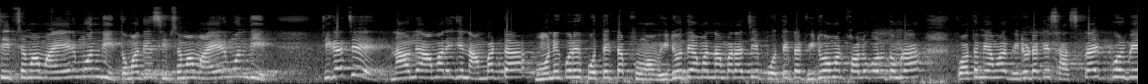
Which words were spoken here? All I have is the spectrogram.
শিবশ্যামা মায়ের মন্দির। তোমাদের শিবশ্যামা মায়ের মন্দির। ঠিক আছে? নাহলে আমার এই যে নাম্বারটা, মনে করে প্রত্যেকটা ভিডিওতে আমার নাম্বার আছে, প্রত্যেকটা ভিডিও আমার ফলো করো তোমরা। প্রথমে আমার ভিডিওটাকে সাবস্ক্রাইব করবে।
